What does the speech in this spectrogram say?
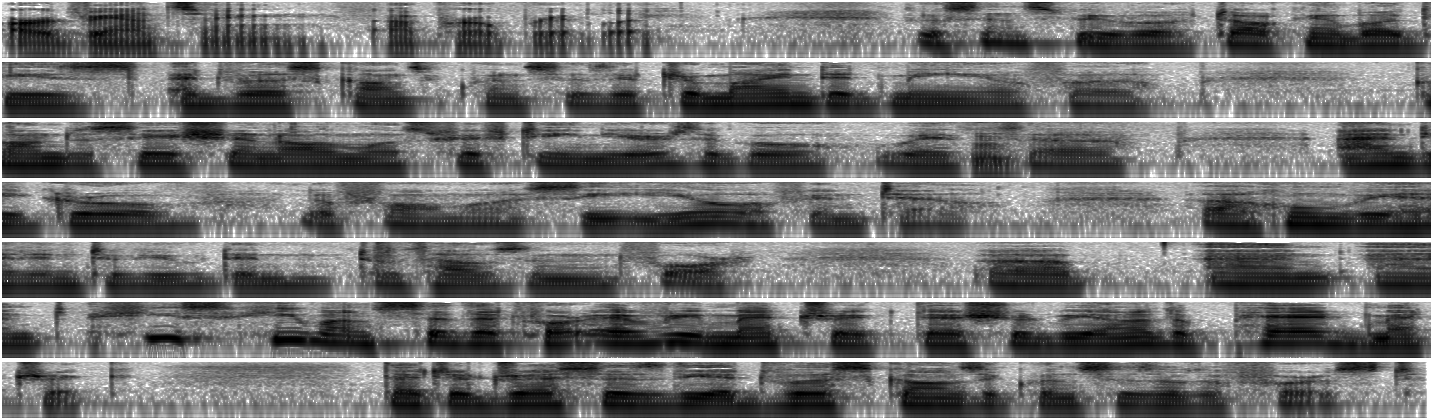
are advancing appropriately. So, since we were talking about these adverse consequences, it reminded me of a conversation almost 15 years ago with mm. uh, Andy Grove, the former CEO of Intel uh, whom we had interviewed in 2004. Uh, and and he's, he once said that for every metric, there should be another paired metric that addresses the adverse consequences of the first.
